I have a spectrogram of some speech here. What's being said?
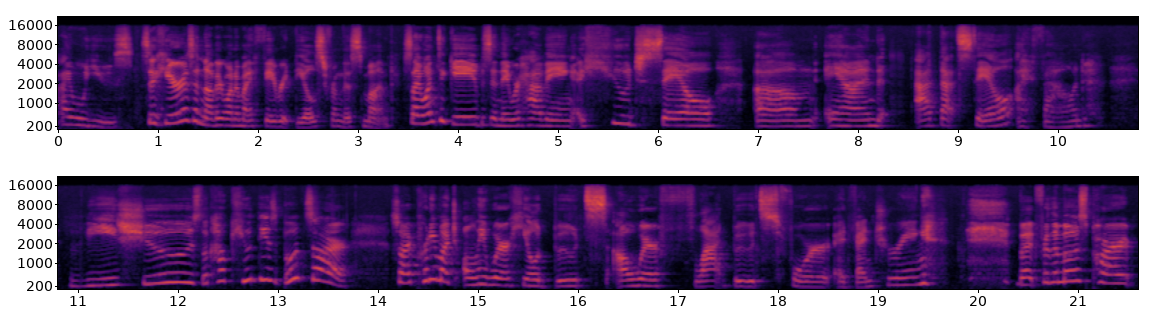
I will use. So here is another one of my favorite deals from this month. So I went to Gabe's and they were having a huge sale um, and at that sale I found these shoes. Look how cute these boots are. So I pretty much only wear heeled boots. I'll wear flat boots for adventuring. but for the most part,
